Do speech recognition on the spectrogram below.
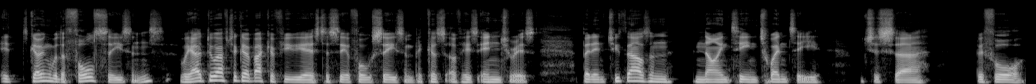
it's going with the full seasons. We do have to go back a few years to see a full season because of his injuries. But in 2019 20, which is uh, before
